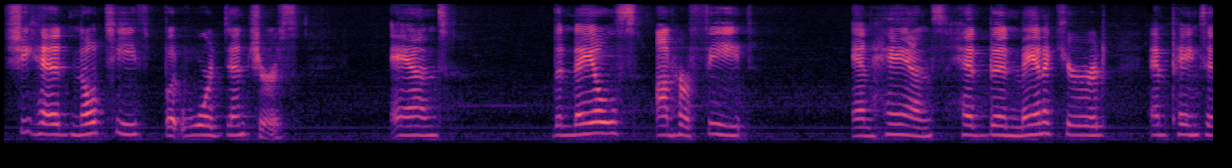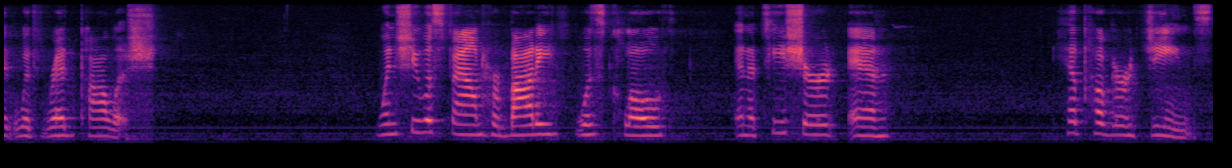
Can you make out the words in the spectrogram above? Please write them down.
She had no teeth but wore dentures, and the nails on her feet and hands had been manicured and painted with red polish. When she was found, her body was clothed in a t shirt and hip hugger jeans.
